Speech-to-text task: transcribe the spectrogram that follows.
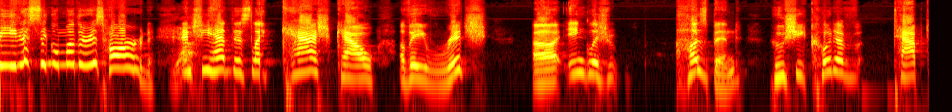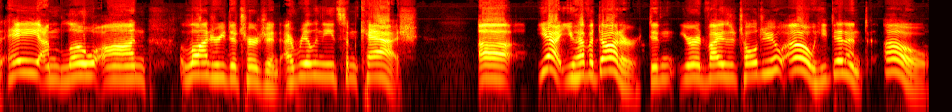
Being a single mother is hard. And she had this like cash cow of a rich uh, English husband who she could have tapped. Hey, I'm low on laundry detergent. I really need some cash. Uh, yeah, you have a daughter. Didn't your advisor told you? Oh, he didn't. Oh,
